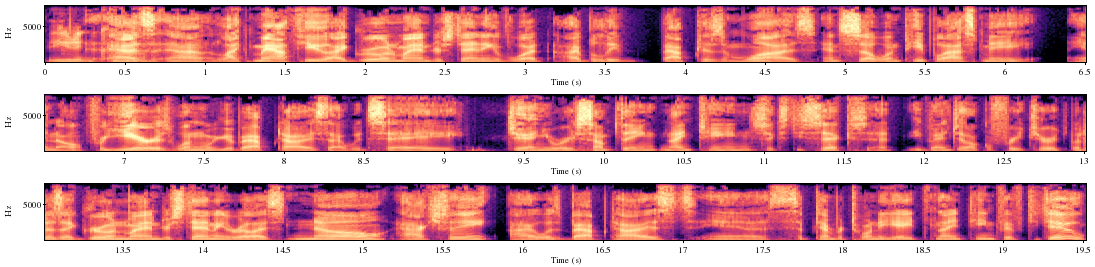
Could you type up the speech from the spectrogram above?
You didn't as uh, like Matthew, I grew in my understanding of what I believe baptism was, and so when people ask me, you know, for years, when were you baptized? I would say January something, 1966 at Evangelical Free Church. But as I grew in my understanding, I realized, no, actually, I was baptized in September 28th, 1952.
